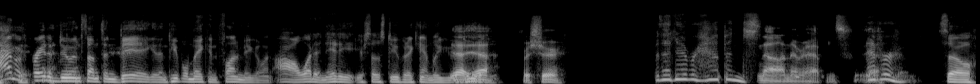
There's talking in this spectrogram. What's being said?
I'm afraid of doing something big and then people making fun of me going, Oh, what an idiot. You're so stupid. I can't believe you. Yeah, yeah, that. for sure. But that never happens. No, it never happens. Ever. So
